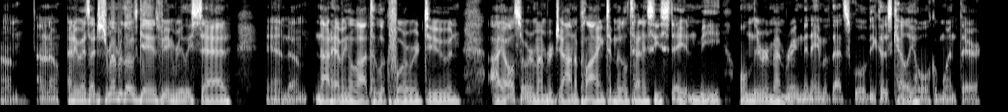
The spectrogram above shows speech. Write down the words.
um, I don't know. Anyways, I just remember those games being really sad and um, not having a lot to look forward to. And I also remember John applying to Middle Tennessee State and me only remembering the name of that school because Kelly Holcomb went there.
